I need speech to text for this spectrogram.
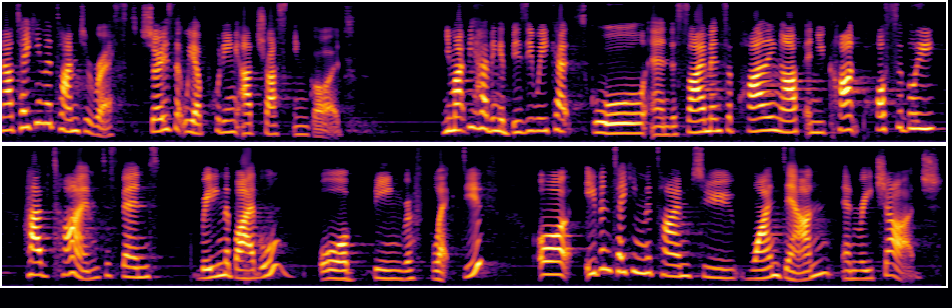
Now, taking the time to rest shows that we are putting our trust in God. You might be having a busy week at school and assignments are piling up, and you can't possibly have time to spend reading the Bible or being reflective or even taking the time to wind down and recharge.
